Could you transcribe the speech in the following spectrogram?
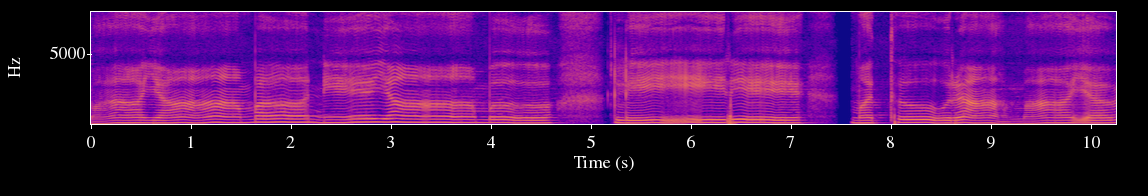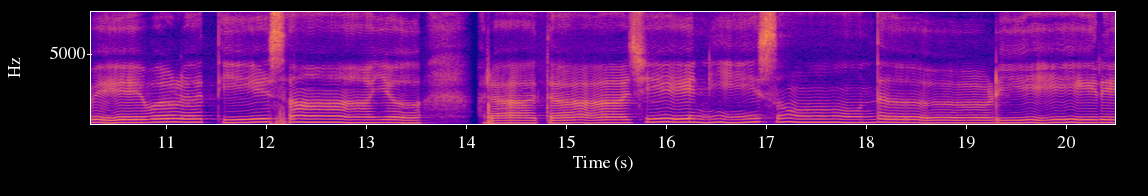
માયાંબને યાંબ લી રે મથુરા માયા વેવળતી સાય રાધાજીની સુંદરી રે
